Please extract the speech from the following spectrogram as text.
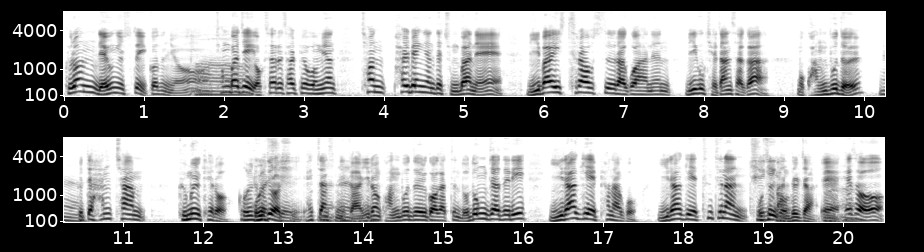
그런 내용일 수도 있거든요. 아. 청바지의 역사를 살펴보면 1800년대 중반에 리바이 스트라우스라고 하는 미국 재단사가 뭐 광부들 네. 그때 한참 금을 캐러 골드러시. 골드러시 했지 않습니까? 네, 네, 네. 이런 광부들과 같은 노동자들이 일하기에 편하고 일하기에 튼튼한 옷을. 만들자 예, 어, 어. 해서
